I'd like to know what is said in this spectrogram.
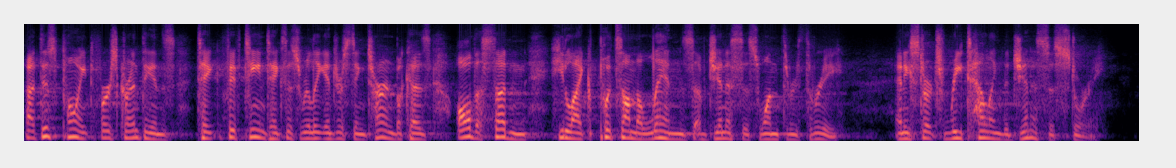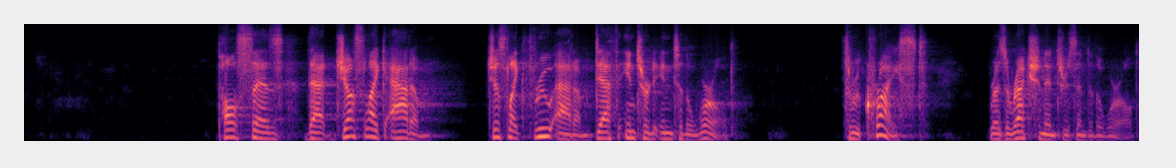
At this point, 1 Corinthians take, 15 takes this really interesting turn because all of a sudden he like puts on the lens of Genesis 1 through 3 and he starts retelling the Genesis story. Paul says that just like Adam, just like through Adam, death entered into the world, through Christ, resurrection enters into the world.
